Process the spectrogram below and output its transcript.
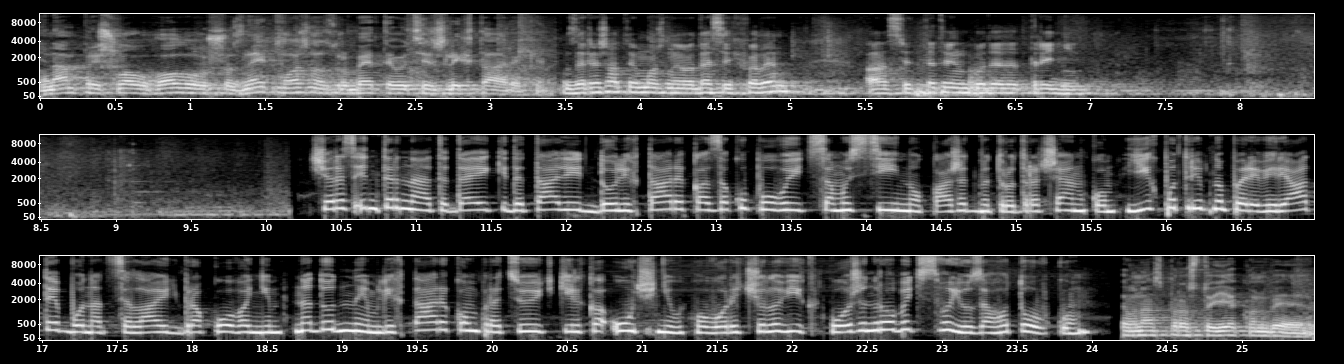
І нам прийшло в голову, що з них можна зробити оці ж ліхтарики. Заряджати можна його 10 хвилин, а світити він буде 3 дні. Через інтернет деякі деталі до ліхтарика закуповують самостійно, каже Дмитро Драченко. Їх потрібно перевіряти, бо надсилають браковані. Над одним ліхтариком працюють кілька учнів, говорить чоловік. Кожен робить свою заготовку. У нас просто є конвейер.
